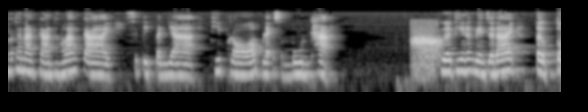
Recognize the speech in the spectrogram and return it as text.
พัฒนาการทางร่างกาย สติปัญญาที่พร้อมและสมบูรณ์ค่ะ เพื่อที่นักเรียนจะได้เติบโต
